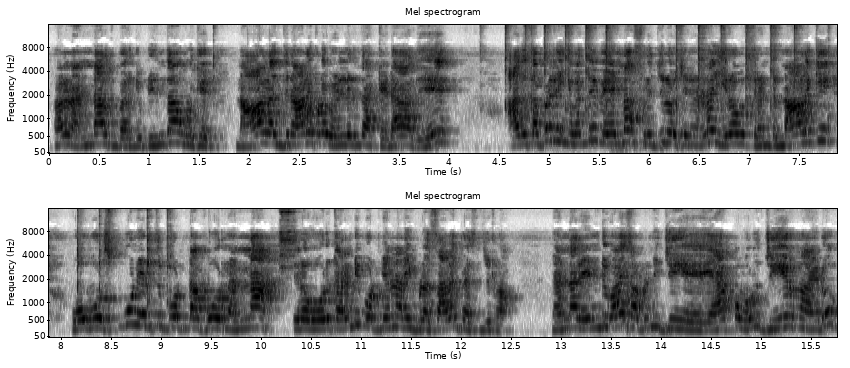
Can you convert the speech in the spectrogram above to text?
அதனால் நல்லா இருக்கும் பாருங்க. இப்படி இருந்தால் உங்களுக்கு நாலஞ்சு நாளைக்கு கூட வெளில இருந்தால் கெடாது. அதுக்கப்புறம் நீங்கள் வந்து வேணா ஃப்ரிட்ஜில் வச்சுட்டீங்கன்னா இருபத்தி ரெண்டு நாளைக்கு ஒவ்வொரு ஸ்பூன் எடுத்து போட்டால் போடுறேன் நல்லா இதில் ஒரு கரண்டி போட்டீங்கன்னா இவ்வளோ சாதம் பிசைஞ்சுக்கலாம். நல்லா ரெண்டு வாய் சாப்பிட்டோன்னே ஜீ ஏப்பம் வரும் ஜீரணம் ஆகிடும்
